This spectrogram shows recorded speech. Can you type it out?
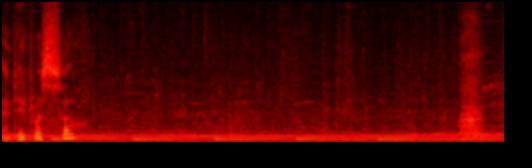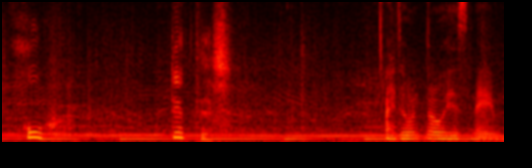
And it was so? Who did this? I don't know his name.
